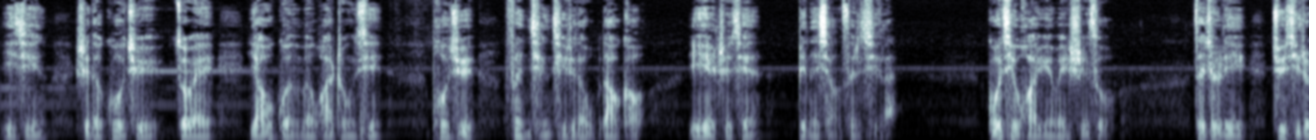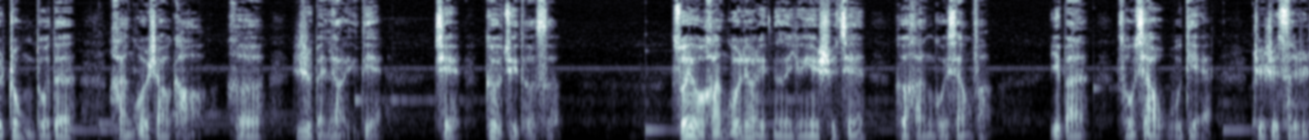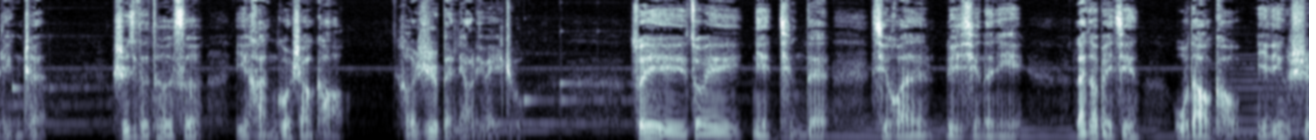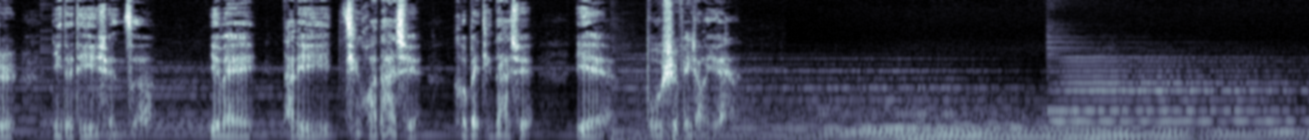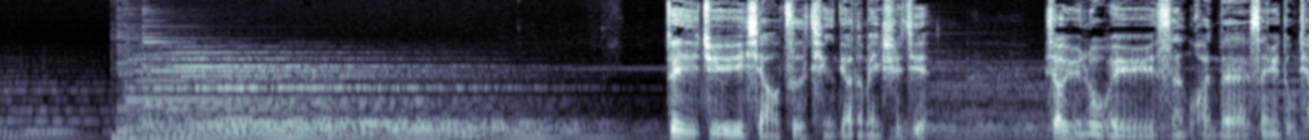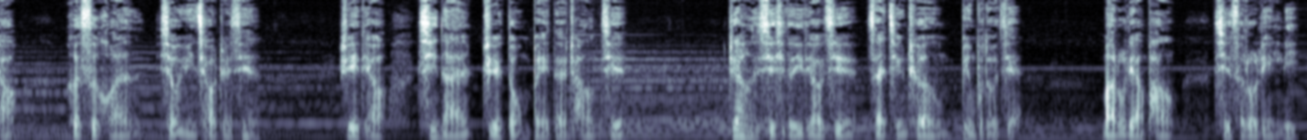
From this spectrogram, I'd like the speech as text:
已经使得过去作为摇滚文化中心、颇具愤青气质的五道口，一夜之间变得小资起来。国际化韵味十足，在这里聚集着众多的韩国烧烤和日本料理店，且各具特色。所有韩国料理店的营业时间和韩国相仿，一般从下午五点直至次日凌晨。实际的特色以韩国烧烤和日本料理为主，所以作为年轻的喜欢旅行的你，来到北京五道口一定是你的第一选择，因为它离清华大学和北京大学也不是非常远。最具小资情调的美食街，霄云路位于三环的三元东桥和四环霄云桥之间，是一条西南至东北的长街。这样细细的一条街，在京城并不多见。马路两旁写字楼林立，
